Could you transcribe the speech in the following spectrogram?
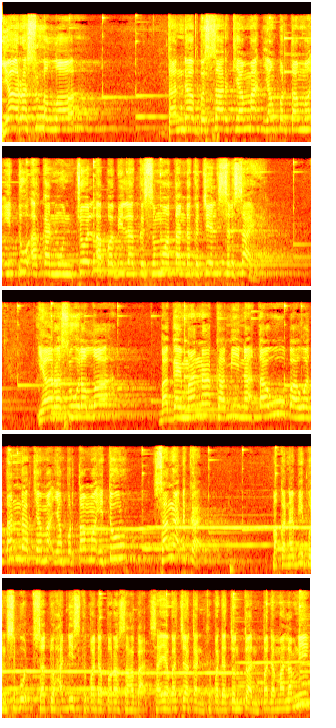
Ya Rasulullah Tanda besar kiamat yang pertama itu akan muncul apabila kesemua tanda kecil selesai. Ya Rasulullah Bagaimana kami nak tahu bahawa tanda kiamat yang pertama itu sangat dekat? Maka Nabi pun sebut satu hadis kepada para sahabat. Saya bacakan kepada tuan-tuan pada malam ni.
